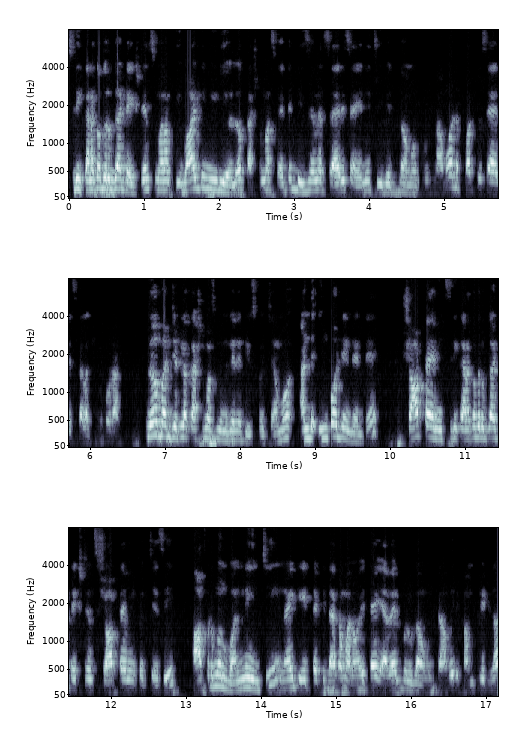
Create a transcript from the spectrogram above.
శ్రీ కనకదుర్గ టెక్స్టైల్స్ మనం ఇవాళ వీడియోలో కస్టమర్స్ అయితే డిజైనర్ శారీస్ అవన్నీ చూపిద్దాం అనుకుంటున్నాము. అండ్ పట్టు శారీస్ కలెక్షన్ కూడా లో బడ్జెట్లో కస్టమర్స్ ముందుకైతే తీసుకొచ్చాము. అండ్ ఇంకోటి ఏంటంటే shop timing Shri Kanakadurga textiles shop timing వచ్చేసి ఆఫ్టర్నూన్ వన్ నుంచి నైట్ ఎయిట్ థర్టీ దాకా మనం అయితే అవైలబుల్గా ఉంటాము. ఇది కంప్లీట్గా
